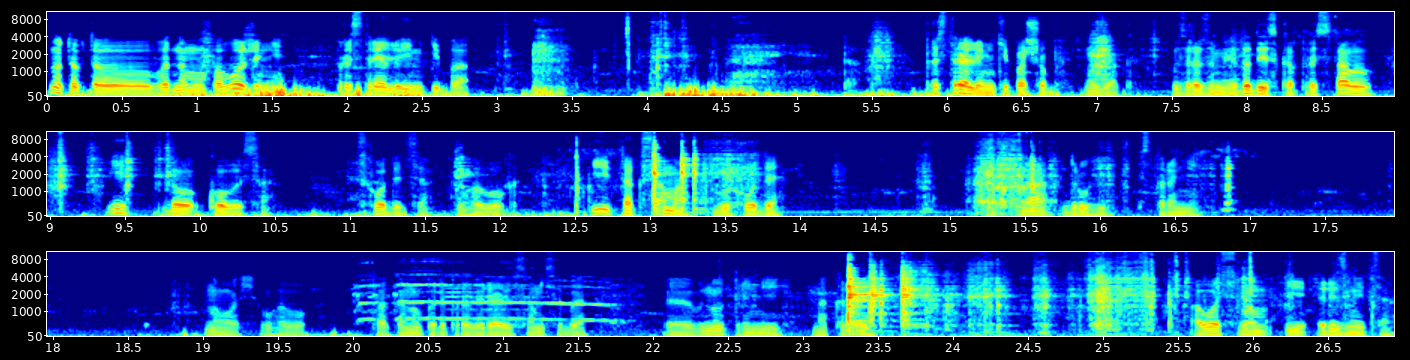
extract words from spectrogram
Ну, тобто в одному положенні пристрелюємо, типа. Пристрелюємо, типа, щоб, ну як, ви зрозуміли, до диска приставив і до колеса сходиться уголок. І так само виходить на другій стороні. Ну ось уголок. Так, а ну перепровіряю сам себе. Е, внутрішній на край. А ось вам і різниця.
